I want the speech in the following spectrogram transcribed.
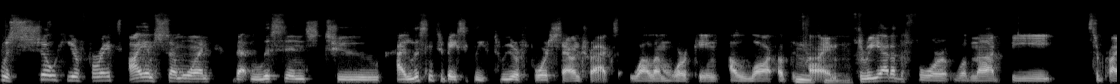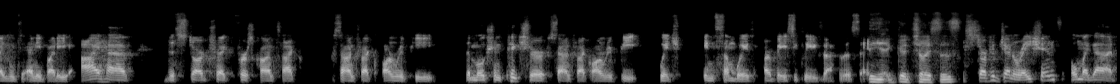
was so here for it. I am someone that listens to, I listen to basically three or four soundtracks while I'm working a lot of the time. Mhm. Three out of the four will not be surprising to anybody. I have the Star Trek First Contact soundtrack on repeat, the motion picture soundtrack on repeat, which in some ways are basically exactly the same. Yeah, good choices. Star Trek Generations. Oh my God.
